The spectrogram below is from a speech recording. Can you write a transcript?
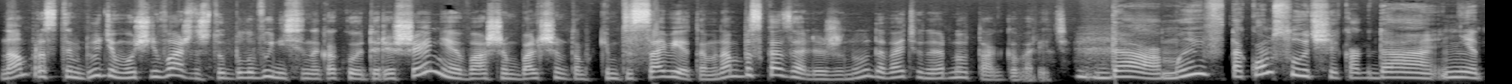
нам, простым людям, очень важно, чтобы было вынесено какое-то решение вашим большим там каким-то советом. Нам бы сказали же, ну, давайте, наверное, вот так говорить. Да, мы в таком случае, когда нет,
